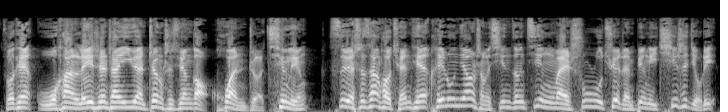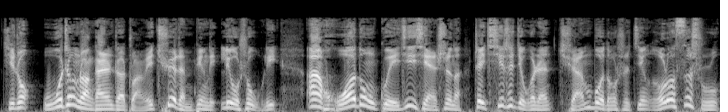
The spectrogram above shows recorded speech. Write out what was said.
昨天，武汉雷神山医院正式宣告患者清零。四月十三号全天，黑龙江省新增境外输入确诊病例七十九例，其中无症状感染者转为确诊病例六十五例。按活动轨迹显示呢，这七十九个人全部都是经俄罗斯输入，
